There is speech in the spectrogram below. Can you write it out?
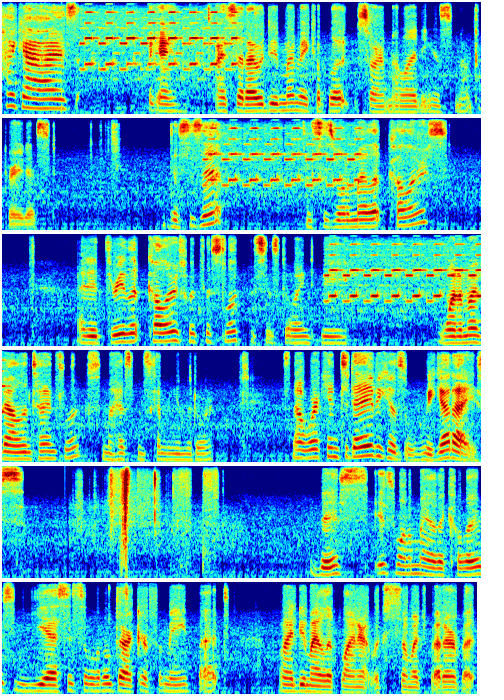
Hi guys. Okay, I said I would do my makeup look. Sorry, my lighting is not the greatest. This is it. This is one of my lip colors. I did three lip colors with this look. This is going to be one of my Valentine's looks. My husband's coming in the door. It's not working today because we got ice. This is one of my other colors. Yes, it's a little darker for me, but when I do my lip liner, it looks so much better, but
